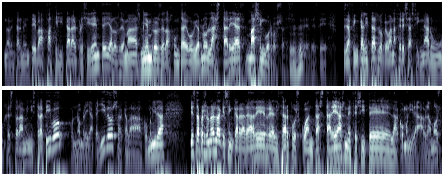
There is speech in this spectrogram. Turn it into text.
fundamentalmente va a facilitar al presidente y a los demás miembros de la Junta de Gobierno las tareas más engorrosas. Eh, desde, desde Afincalitas lo que van a hacer es asignar un gestor administrativo con nombre y apellidos a cada comunidad y esta persona es la que se encargará de realizar pues cuantas tareas necesite la comunidad. Hablamos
